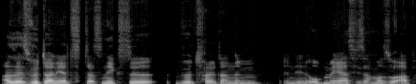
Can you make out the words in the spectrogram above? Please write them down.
also es wird dann jetzt, das nächste wird halt dann im, in den Open Airs, ich sag mal so ab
